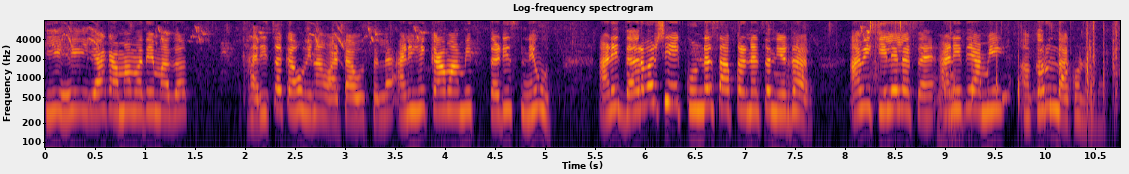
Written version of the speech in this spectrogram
की हे या कामामध्ये माझा खारीचा का होईना वाटा उचलला आणि हे काम आम्ही तडीच नेऊत. आणि दरवर्षी एक कुंड साफ करण्याचा निर्धार आम्ही केलेलाच आहे आणि ते आम्ही करून दाखवणार आहोत.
